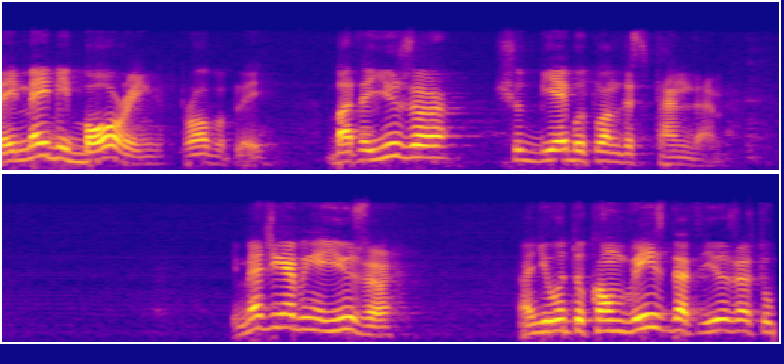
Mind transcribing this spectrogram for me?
they may be boring, probably, but a user should be able to understand them. Imagine having a user and you want to convince that user to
